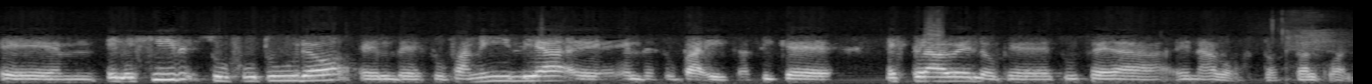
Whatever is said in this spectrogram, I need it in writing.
eh, elegir su futuro, el de su familia, eh, el de su país. Así que es clave lo que suceda en agosto, tal cual.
